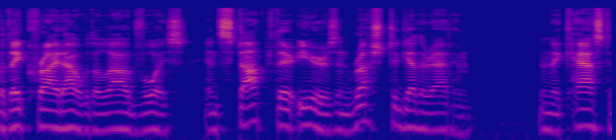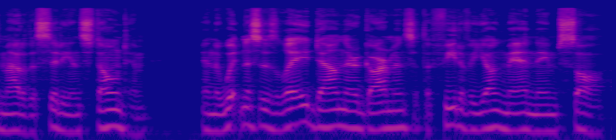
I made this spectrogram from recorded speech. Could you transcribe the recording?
But they cried out with a loud voice, and stopped their ears, and rushed together at him. Then they cast him out of the city, and stoned him. And the witnesses laid down their garments at the feet of a young man named Saul.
